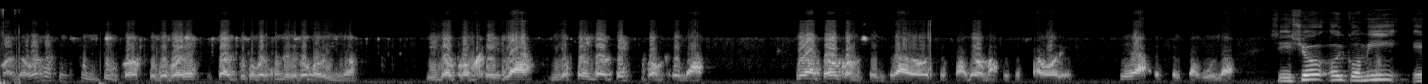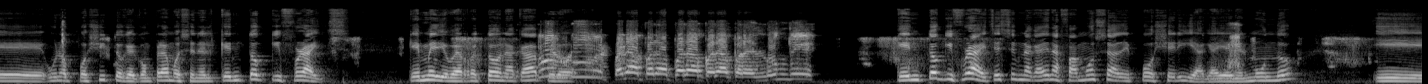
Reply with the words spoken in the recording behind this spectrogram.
cuando vos haces un tuco, que le ponés, yo al tuco, por ejemplo, le pongo vino, y lo congelás, y después lo descongelás, queda todo concentrado, esos aromas, esos sabores. Queda espectacular. Sí, yo hoy comí eh, unos pollitos que compramos en el Kentucky Frieds, que es medio berretón acá, pero. Pará, pará, pará, pará, pará. ¿En dónde? Kentucky Fries, es una cadena famosa de pollería que hay en el mundo. Y,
